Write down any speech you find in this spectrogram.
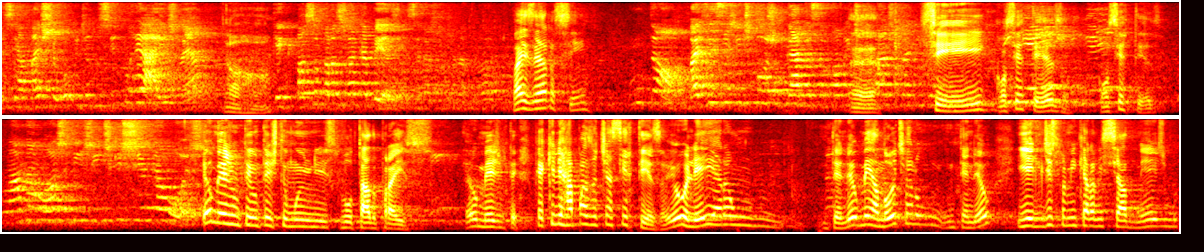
esse rapaz chegou pedindo cinco reais, né? Uhum. O que, que passou pela sua cabeça? Será que Mas era sim. Então, mas e se a gente for julgar dessa forma, a gente é. ninguém? Sim, com ninguém, certeza. Ninguém. Com certeza. Lá na loja tem gente que chega hoje. Eu mesmo tenho um testemunho nisso, voltado para isso. Eu mesmo tenho. Porque aquele rapaz eu tinha certeza. Eu olhei era um Entendeu? Meia-noite era um, entendeu? E ele disse para mim que era viciado mesmo.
